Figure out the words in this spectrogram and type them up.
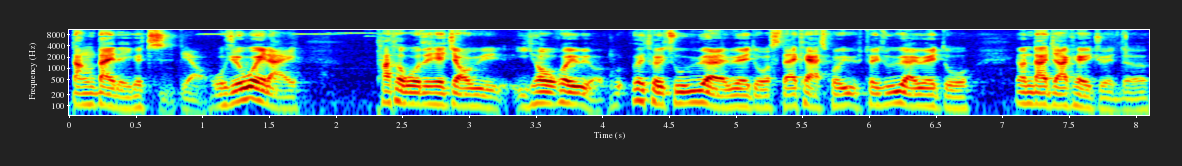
当代的一个指标。我觉得未来。他透过这些教育，以后会有会推出越来越多 Statcast 会推出越来越多，让大家可以觉得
